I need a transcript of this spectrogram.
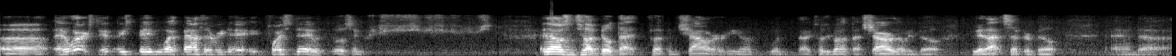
uh, and it works. Dude. I used baby wet bath every day, twice a day with things. And that was until I built that fucking shower. You know, when I told you about that shower that we built. We got that sucker built, and uh,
